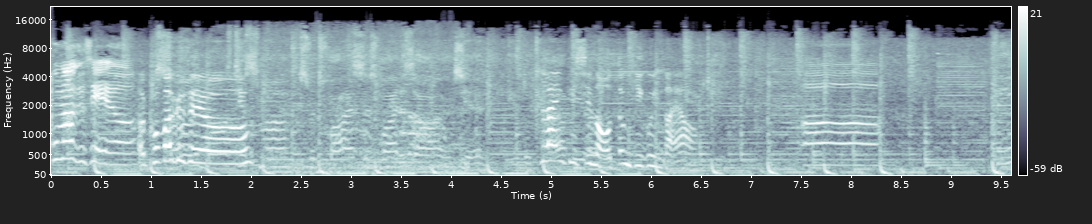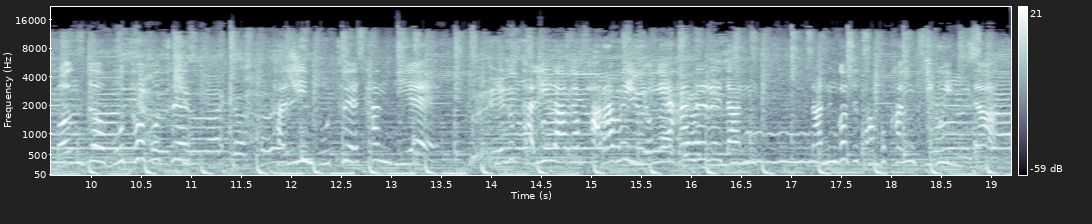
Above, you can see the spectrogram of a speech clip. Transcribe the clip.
고막으세요. 아, 고막으세요. 플라잉 피쉬는 어떤 기구인가요? 어, 먼저 모터보트에 달린 보트에 탄 뒤에 계속 달리다가 바람을 이용해 하늘을 나는, 나는 것을 반복하는 기구입니다.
